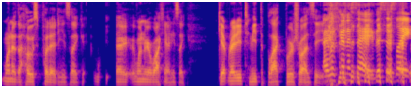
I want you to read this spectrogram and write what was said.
one of the hosts put it. He's like, uh, when we were walking out, he's like, "Get ready to meet the black bourgeoisie." I was gonna say, this is like-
